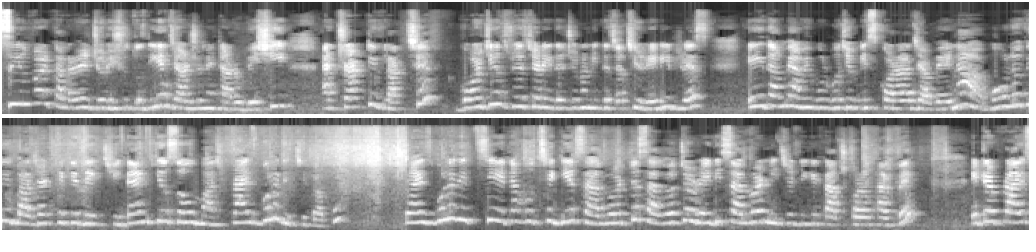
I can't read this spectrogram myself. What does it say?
সিলভার কালারের জড়ি সুতো দিয়ে, যার জন্য এটা আরও বেশি অ্যাট্রাকটিভ লাগছে। গর্জিয়াস ড্রেস যারা এদের জন্য নিতে চাচ্ছি রেডি ড্রেস এই দামে আমি বলব যে মিস করা যাবে না। মৌলভী বাজার থেকে দেখছি। Thank you so much price বলে দিচ্ছি কাপু প্রাইস বলে দিচ্ছি, এটা হচ্ছে গিয়ে সালোয়ারটা। সালোয়ারটা রেডি সালোয়ার নিচের দিকে কাজ করা থাকবে। এটার প্রাইস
